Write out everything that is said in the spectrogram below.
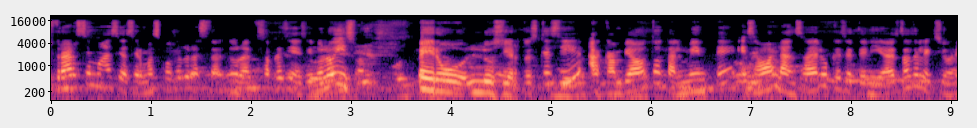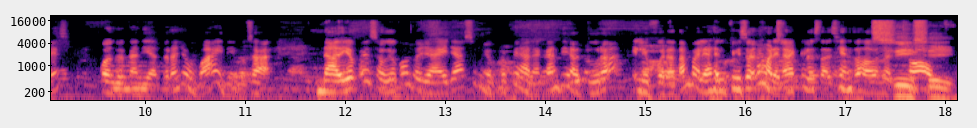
mostrarse más y hacer más cosas durante esta, durante esta presidencia y no lo hizo. Pero lo cierto es que sí, ha cambiado totalmente esa balanza de lo que se tenía de estas elecciones cuando el candidato era Joe Biden. O sea, nadie pensó que cuando ya ella asumió propiedad de la candidatura le fuera a tambalear el piso de la manera que lo está haciendo a Donald sí, Trump. Sí,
